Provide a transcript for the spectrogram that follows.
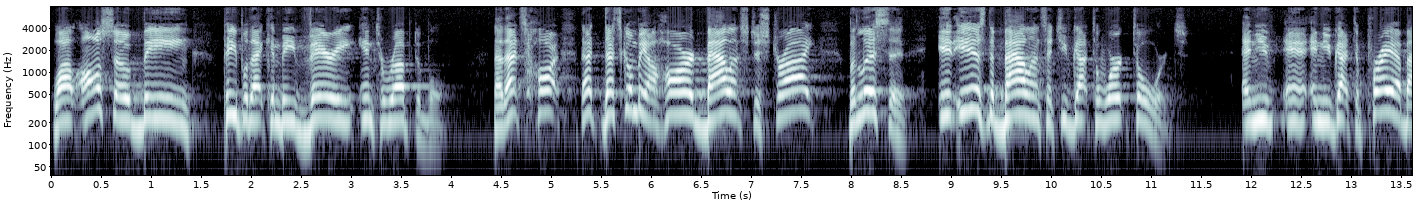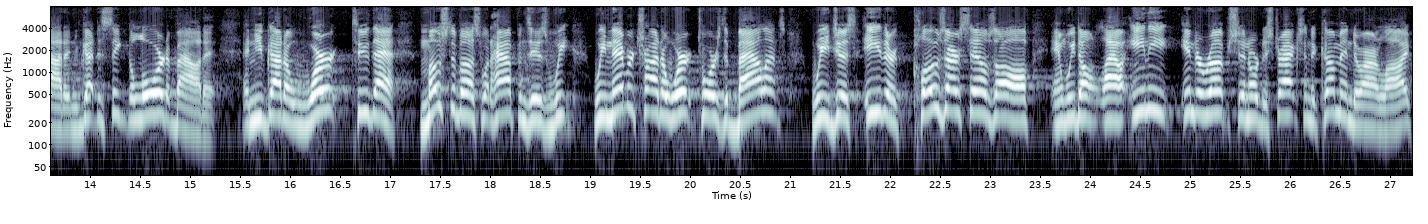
while also being people that can be very interruptible. Now that's hard. That, that's going to be a hard balance to strike. But listen, it is the balance that you've got to work towards and you've, and, and, you've got to pray about it, and you've got to seek the Lord about it, and you've got to work to that. Most of us, what happens is we, we never try to work towards the balance. We just either close ourselves off and we don't allow any interruption or distraction to come into our life,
